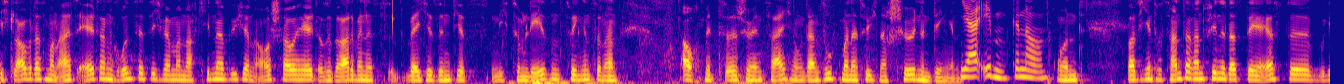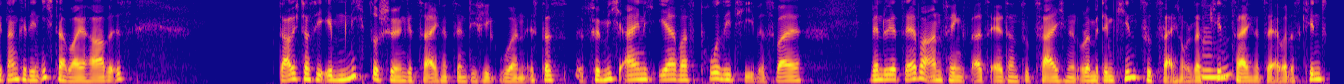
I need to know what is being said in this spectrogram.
ich glaube, dass man als Eltern grundsätzlich, wenn man nach Kinderbüchern Ausschau hält, also gerade wenn es welche sind jetzt nicht zum Lesen zwingend, sondern auch mit äh, schönen Zeichnungen, dann sucht man natürlich nach schönen Dingen. Ja, eben, genau. Und was ich interessant daran finde, dass der erste Gedanke, den ich dabei habe, ist, dadurch, dass sie eben nicht so schön gezeichnet sind, die Figuren, ist das für mich eigentlich eher was Positives, weil wenn du jetzt selber anfängst, als Eltern zu zeichnen oder mit dem Kind zu zeichnen oder das mhm. Kind zeichnet selber, das Kind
